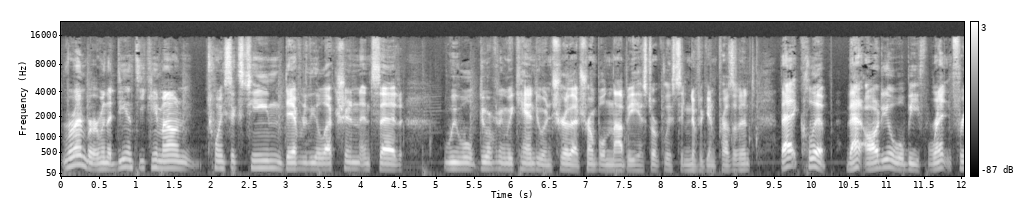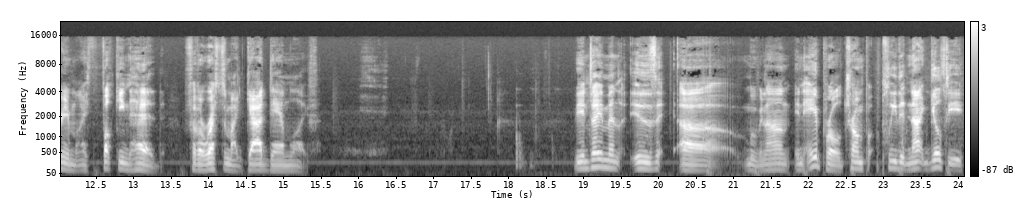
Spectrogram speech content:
remember when the DNC came out in 2016, day after the election, and said we will do everything we can to ensure that Trump will not be a historically significant president. That clip, that audio will be rent free in my fucking head for the rest of my goddamn life. The indictment is uh, moving on. In April, Trump pleaded not guilty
